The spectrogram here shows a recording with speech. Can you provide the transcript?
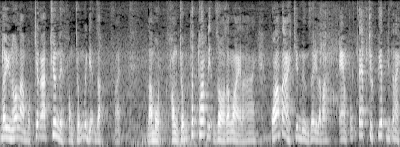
Đây nó là một chiếc át chuyên để phòng chống về điện giật. Đấy. là một phòng chống thất thoát điện dò ra ngoài là hai. Quá tải trên đường dây là ba. Em cũng test trực tiếp như thế này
